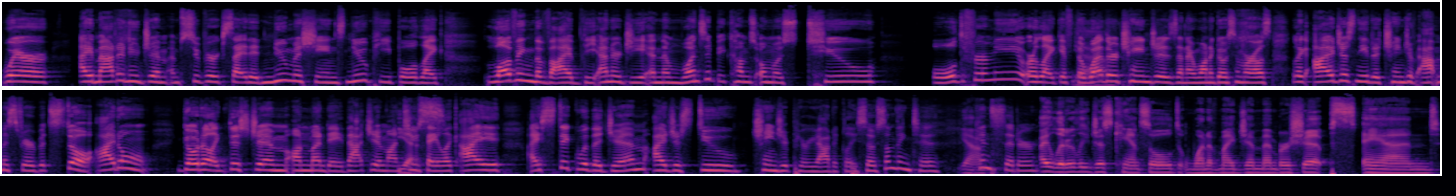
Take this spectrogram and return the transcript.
where I'm at a new gym, I'm super excited, new machines, new people, like loving the vibe, the energy and then once it becomes almost too old for me or like if the Yeah. weather changes and I want to go somewhere else like I just need a change of atmosphere but still I don't go to like this gym on Monday that gym on Yes. Tuesday like I I stick with a gym I just do change it periodically so something to Yeah. consider I literally just canceled one of my gym memberships and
